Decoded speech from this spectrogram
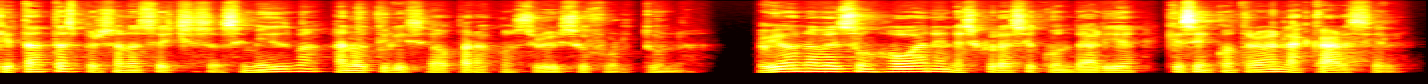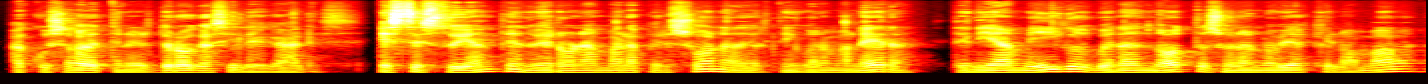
que tantas personas hechas a sí mismas han utilizado para construir su fortuna. Había una vez un joven en la escuela secundaria que se encontraba en la cárcel, acusado de tener drogas ilegales. Este estudiante no era una mala persona de ninguna manera. Tenía amigos, buenas notas, una novia que lo amaba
